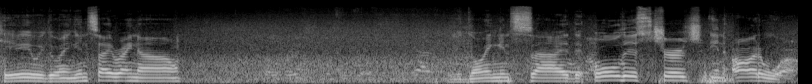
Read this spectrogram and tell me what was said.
Okay, we're going inside right now. We're going inside the oldest church in Ottawa.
